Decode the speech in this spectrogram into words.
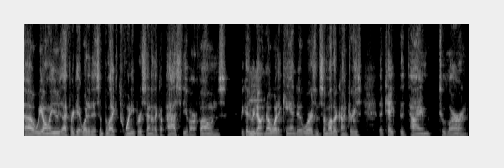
uh, we only use I forget what it is, something like twenty percent of the capacity of our phones because we Mm. don't know what it can do. Whereas in some other countries that take the time to learn.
